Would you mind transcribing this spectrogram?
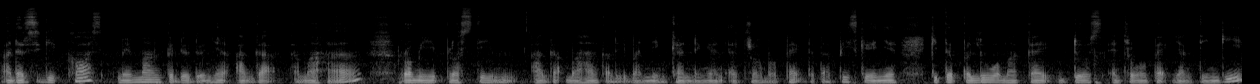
Uh, dari segi kos memang kedua-duanya agak uh, mahal Romiplostim agak mahal kalau dibandingkan dengan L-Thrombopac tetapi sekiranya kita perlu memakai dos enteropack yang tinggi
